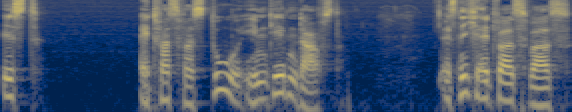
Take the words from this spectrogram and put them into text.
ist etwas, was du ihm geben darfst. Es ist nicht etwas, was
